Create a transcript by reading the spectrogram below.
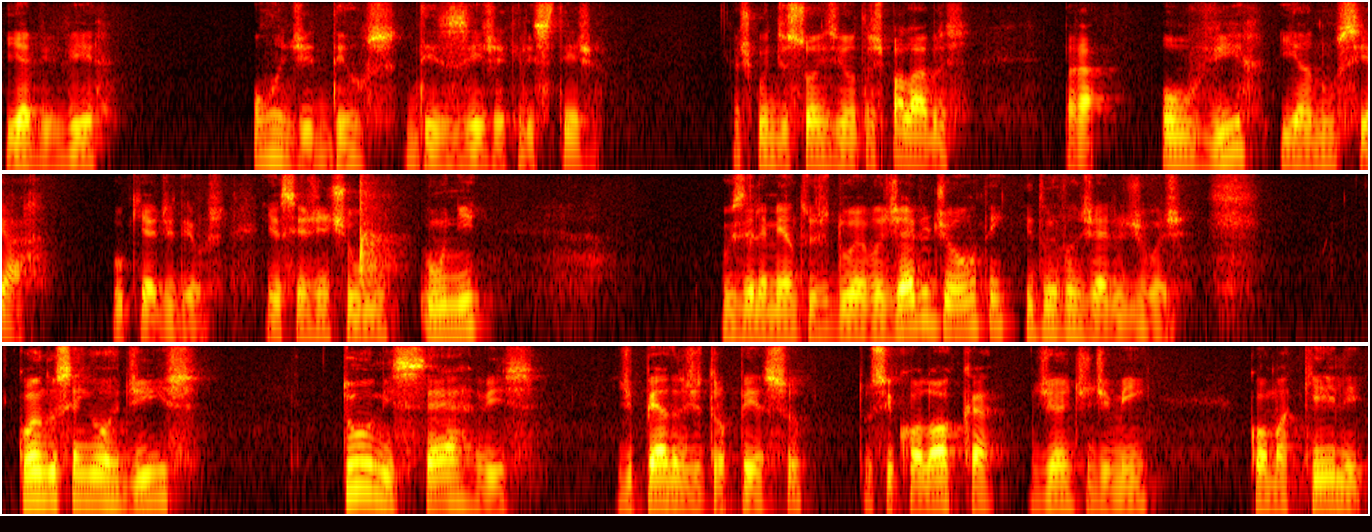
e a viver onde Deus deseja que ele esteja as condições, em outras palavras, para ouvir e anunciar o que é de Deus. E assim a gente une os elementos do Evangelho de ontem e do Evangelho de hoje. Quando o Senhor diz: Tu me serves de pedra de tropeço, tu se coloca diante de mim como aquele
